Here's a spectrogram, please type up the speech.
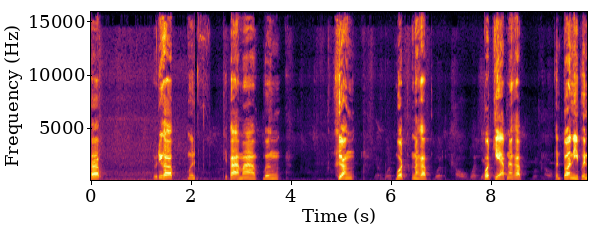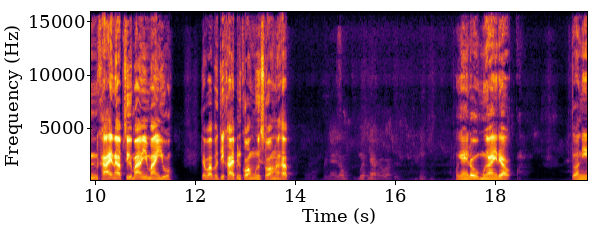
ครับสวัสดีครับเหมือนที่พามาเบิงเครื่องเขื่องบดนะครับบดแกบนะครับ เพิ่นตอนนี้เพิ่นขายนะครับซื้อมาใหม่ๆอยู่ แต่ว่าเพิ่นสิขายเป็นของมือสองนะครับเพราะไงเราเมื่อยแล้ว ตอนนี้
